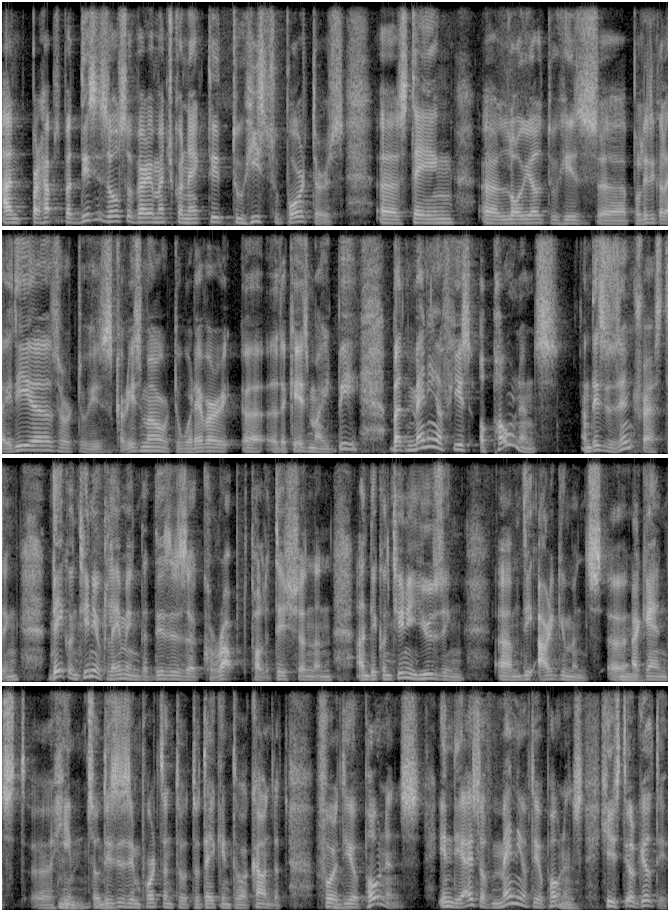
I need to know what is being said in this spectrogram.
and perhaps, but this is also very much connected to his supporters uh, staying uh, loyal to his uh, political ideas or to his charisma or to whatever uh, the case might be. But many of his opponents and this is interesting, they continue claiming that this is a corrupt politician and, and they continue using um, the arguments uh, against uh, him. So, this is important to, to take into account that for the opponents, in the eyes of many of the opponents, he is still guilty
